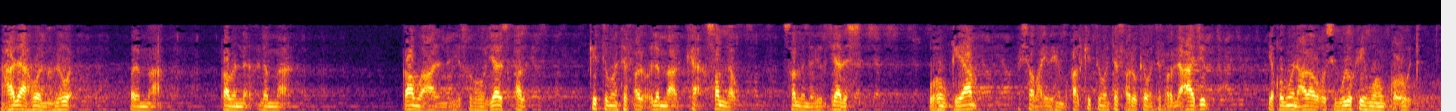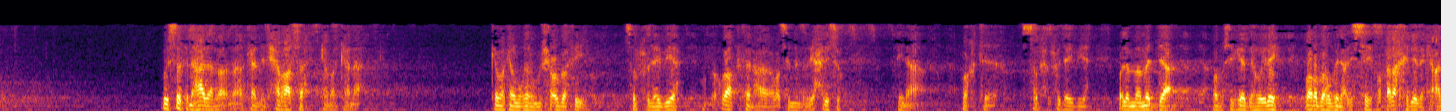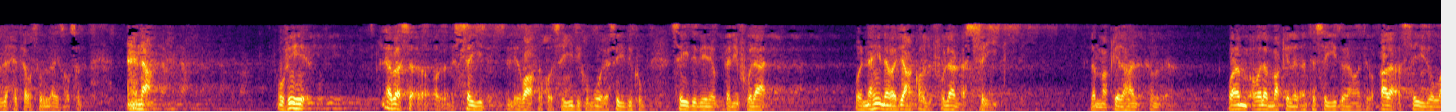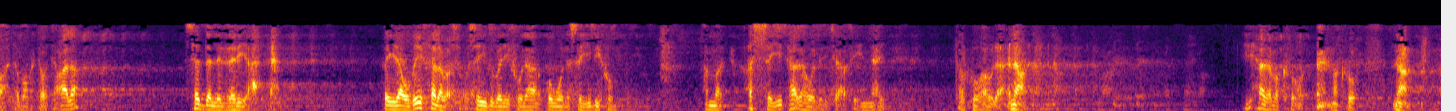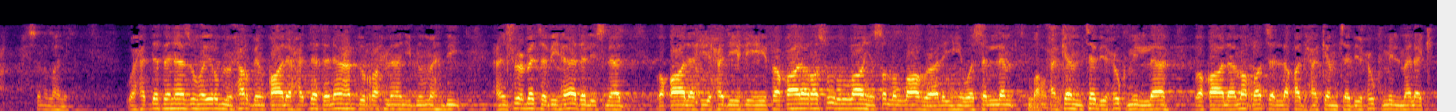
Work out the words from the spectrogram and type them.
هذا هو الممنوع. ولما قام لما قاموا على النبي صلى الله عليه وسلم وهو جالس قال كدتم أن تفعلوا لما صلوا صلى النبي جالس وهم قيام أشار إليهم قال كدتم أن تفعلوا كما تفعل الأعاجم يقومون على رؤوس ملوكهم وهم قعود. واستثنى هذا ما كان للحراسة كما كان كما كان المغيرة بن شعبة في صلح الحديبية واقفا على رأس النبي يحرسه حين وقت صلح الحديبية. ولما مد ومسك يده إليه ضربه بنعل السيف وقال أخر يدك عن لحية رسول الله صلى الله عليه وسلم. نعم. وفيه لا بأس بالسيد بالإضافة يقول سيدكم هو سيدكم سيد بني فلان. والنهي إنما جاء قول فلان السيد. لما قيل ولما قيل أنت سيدنا قال السيد الله تبارك وتعالى سدا للذريعة. فإذا أضيف فلا بأس سيد بني فلان قومون سيدكم. أما السيد هذا هو الذي جاء فيه النهي. تركه أولى نعم. إيه، هذا مكروه. مكروه. نعم. أحسن الله عليك وحدثنا زهير بن حرب قال حدثنا عبد الرحمن بن مهدي عن شعبة بهذا الإسناد وقال في حديثه فقال رسول الله صلى الله عليه وسلم حكمت بحكم الله. وقال مرة لقد حكمت بحكم الملك.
